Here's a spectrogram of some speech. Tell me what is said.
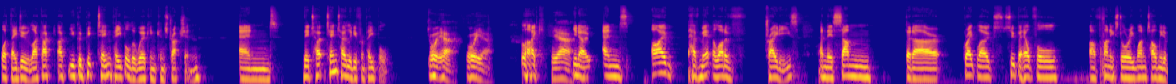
what they do. Like, I, I, you could pick 10 people that work in construction and they're to- 10 totally different people. oh yeah oh yeah Like, yeah you know, and I have met a lot of tradies, and there's some that are great blokes, super helpful. A funny story. One told me to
